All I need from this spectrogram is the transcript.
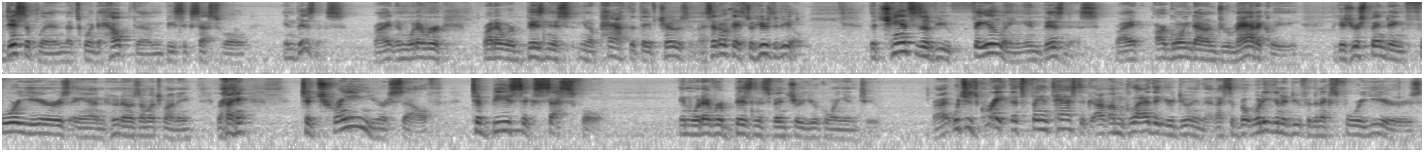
discipline that's going to help them be successful in business, right, and whatever whatever business you know path that they've chosen. I said, okay, so here's the deal: the chances of you failing in business, right, are going down dramatically because you're spending four years and who knows how much money, right, to train yourself to be successful in whatever business venture you're going into right? Which is great. That's fantastic. I'm, glad that you're doing that. I said, but what are you going to do for the next four years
